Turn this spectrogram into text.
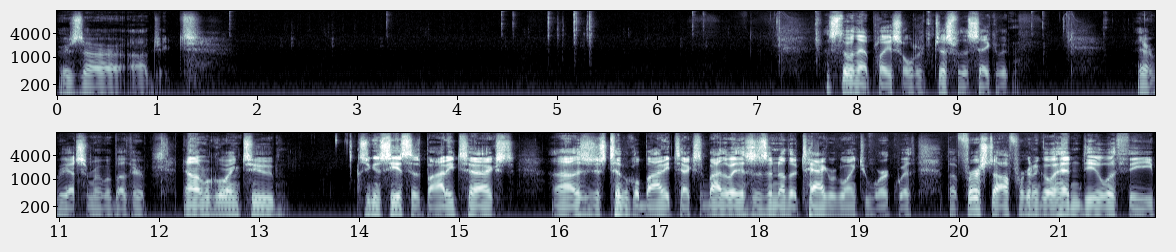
Where's our object? Let's throw in that placeholder just for the sake of it. There, we got some room above here. Now we're going to, so you can see it says body text. Uh, this is just typical body text. And by the way, this is another tag we're going to work with. But first off, we're going to go ahead and deal with the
